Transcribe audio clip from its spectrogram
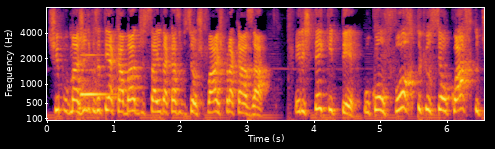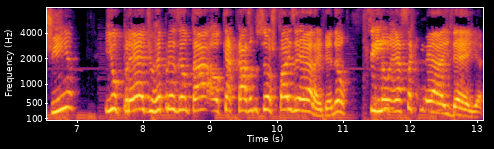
Tipo, imagine que você tenha acabado de sair da casa dos seus pais para casar. Eles têm que ter o conforto que o seu quarto tinha e o prédio representar o que a casa dos seus pais era, entendeu? Sim. Então essa que é a ideia.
